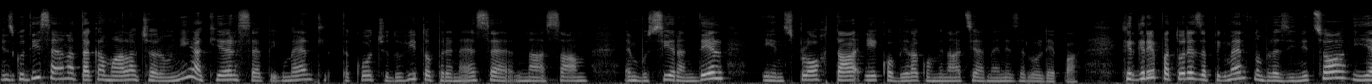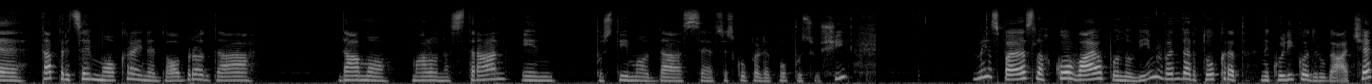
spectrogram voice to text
In zgodi se ena taka mala čarovnija, kjer se pigment tako čudovito prenese na sam embosiran del in sploh ta eko-bela kombinacija je meni zelo lepa. Ker gre pa torej za pigmentno blazinico, je ta precej mokra in je dobro, da damo malo na stran in pustimo, da se vse skupaj lepo posuši. Vmes pa jaz lahko vajo ponovim, vendar tokrat nekoliko drugače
